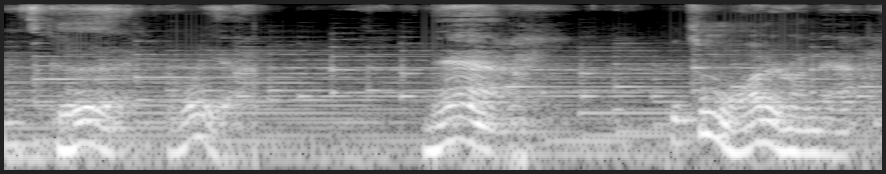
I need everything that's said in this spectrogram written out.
That's good. Oh yeah. Now, put some water on that.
